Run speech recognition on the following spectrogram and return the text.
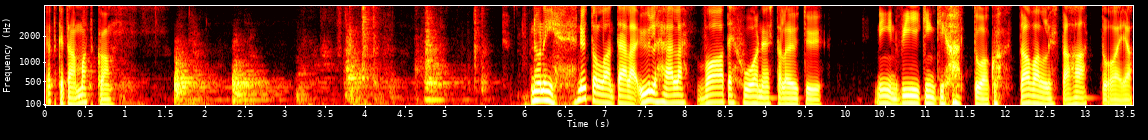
Jatketaan matkaa. No niin, nyt ollaan täällä ylhäällä. Vaatehuoneesta löytyy niin viikinkihattua kuin tavallista hattua ja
